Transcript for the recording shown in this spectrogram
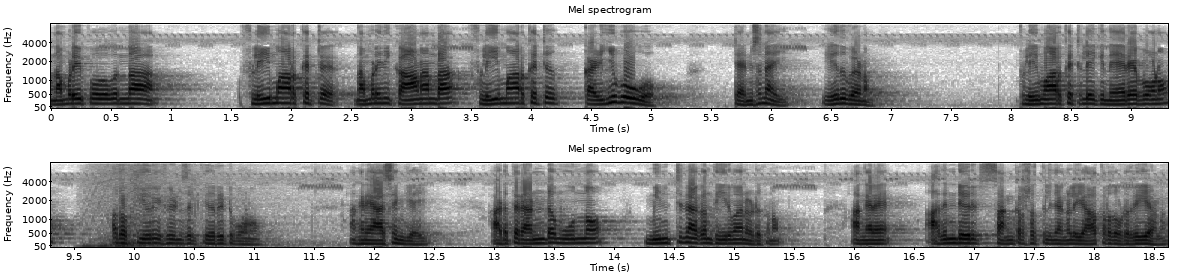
നമ്മളീ പോകുന്ന ഫ്ലീ മാർക്കറ്റ് നമ്മളിനി കാണേണ്ട ഫ്ലീ മാർക്കറ്റ് കഴിഞ്ഞു പോവുമോ ടെൻഷനായി. ഏത് വേണം? ഫ്ലീ മാർക്കറ്റിലേക്ക് നേരെ പോകണോ അതോ പ്യൂറി ഫീൽഡ്സിൽ കയറിയിട്ട് പോകണോ അങ്ങനെ ആശങ്കയായി. അടുത്ത രണ്ട് മൂന്നോ മിനിറ്റിനകം തീരുമാനമെടുക്കണം. അങ്ങനെ അതിന്റെ ഒരു സംഘർഷത്തിൽ ഞങ്ങൾ യാത്ര തുടരുകയാണ്.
